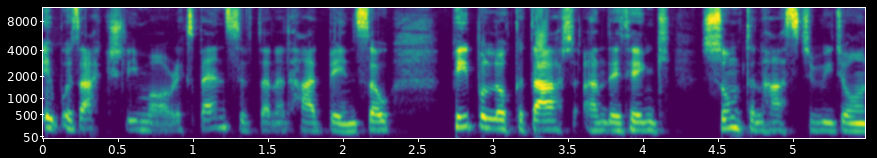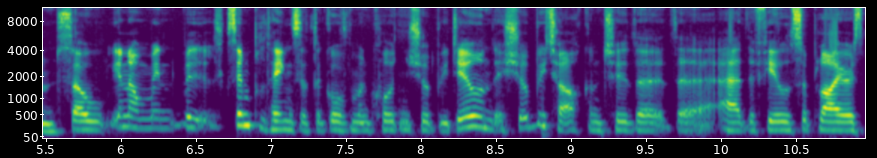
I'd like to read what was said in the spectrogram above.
it was actually more expensive than it had been. So people look at that and they think something has to be done. So, you know, I mean, simple things that the government could and should be doing. They should be talking to the the, uh, the fuel suppliers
